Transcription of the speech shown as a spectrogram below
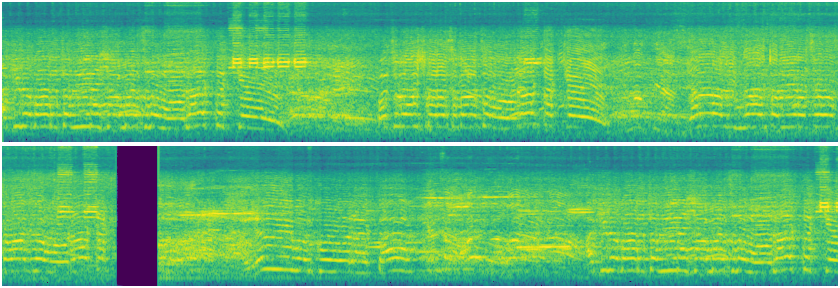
ಅಖಿಲ ಭಾರತ ವೀರ ಸಮಾಜದ ಹೋರಾಟಕ್ಕೆ ಬಸವೇಶ್ವರ ಸಮಾಜ ಹೋರಾಟಕ್ಕೆ ಎಲ್ಲ ಲಿಂಗಾಯತ ವೀರ ಸಮಾಜದ ಹೋರಾಟಕ್ಕೆ ಎಲ್ಲಿವರೆಗೂ ಹೋರಾಟ ಅಖಿಲ ಭಾರತ ವೀರ ಸಮಾಜದ ಹೋರಾಟಕ್ಕೆ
